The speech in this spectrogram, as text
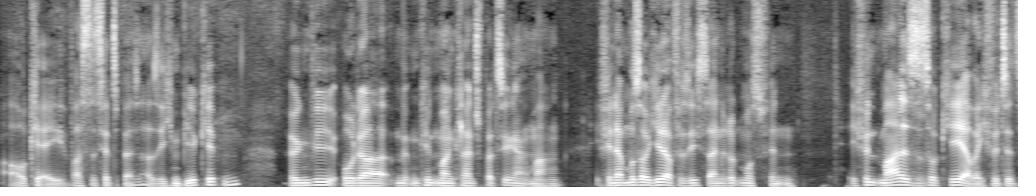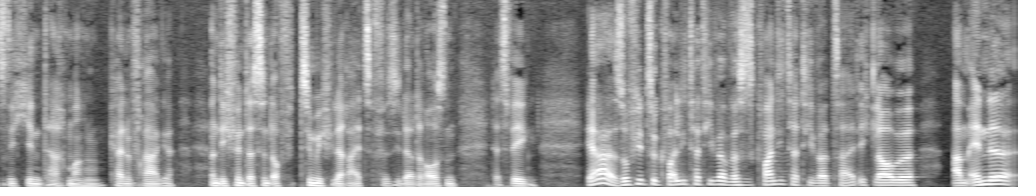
okay, was ist jetzt besser? Sich ein Bier kippen irgendwie oder mit dem Kind mal einen kleinen Spaziergang machen? Ich finde, da muss auch jeder für sich seinen Rhythmus finden. Ich finde, mal ist es okay, aber ich würde es jetzt nicht jeden Tag machen, keine Frage. Und ich finde, das sind auch ziemlich viele Reize für sie da draußen. Deswegen, ja, so viel zu qualitativer versus quantitativer Zeit. Ich glaube, am Ende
